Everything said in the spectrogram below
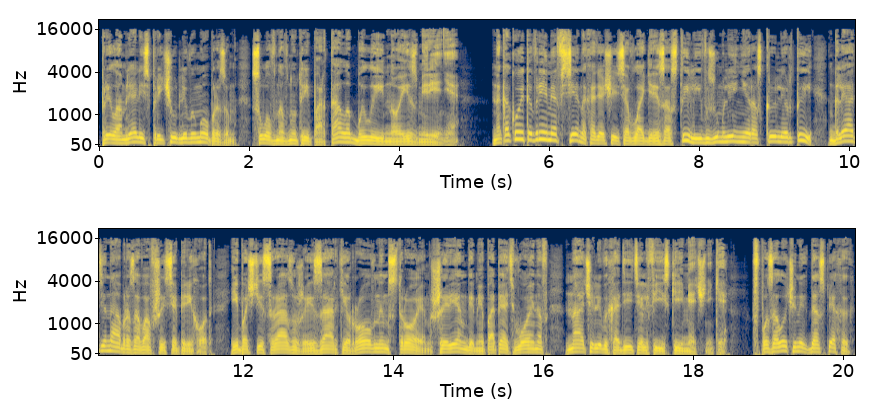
преломлялись причудливым образом, словно внутри портала было иное измерение. На какое-то время все, находящиеся в лагере, застыли и в изумлении раскрыли рты, глядя на образовавшийся переход. И почти сразу же из арки ровным строем, шеренгами по пять воинов, начали выходить эльфийские мечники — в позолоченных доспехах,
